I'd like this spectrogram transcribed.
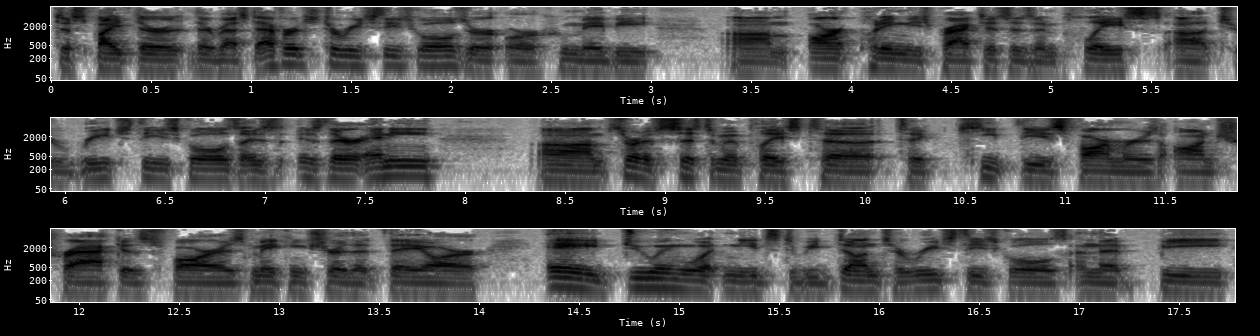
despite their, their best efforts to reach these goals or, or who maybe um, aren't putting these practices in place uh, to reach these goals? Is, is there any um, sort of system in place to, to keep these farmers on track as far as making sure that they are a doing what needs to be done to reach these goals, and that b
